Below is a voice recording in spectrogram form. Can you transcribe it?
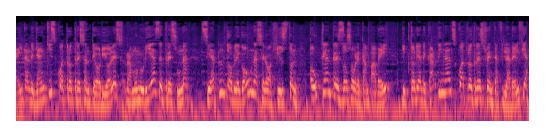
Caída de Yankees 4-3 ante Orioles, Ramón Urias de 3-1, Seattle doblegó 1-0 a Houston, Oakland 3-2 sobre Tampa Bay, victoria de Cardinals 4-3 frente a Filadelfia,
